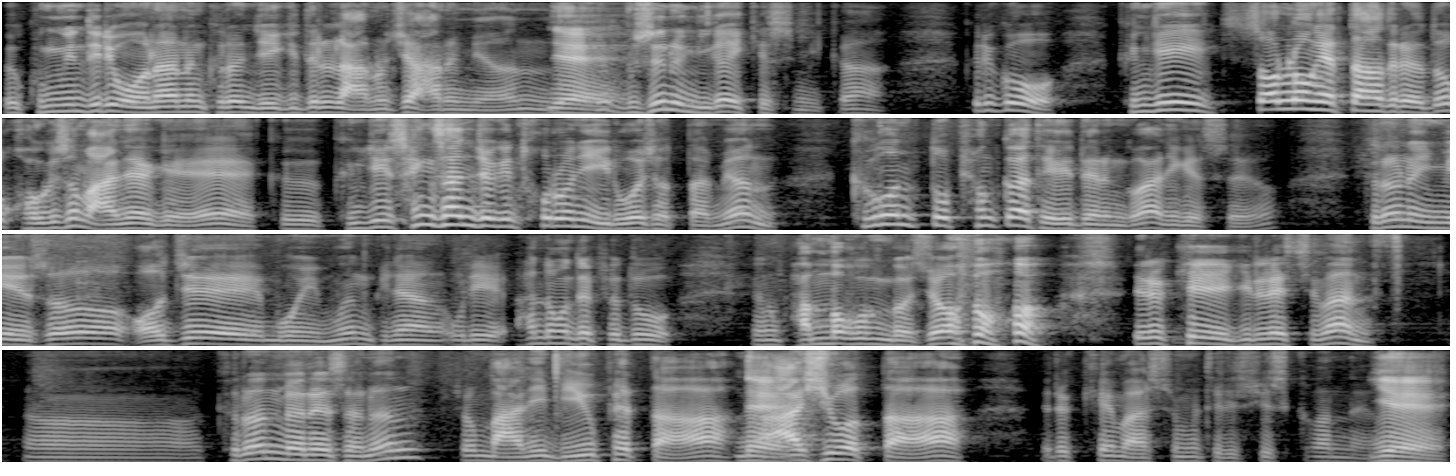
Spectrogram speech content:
그 국민들이 원하는 그런 얘기들을 나누지 않으면 예. 무슨 의미가 있겠습니까? 그리고 굉장히 썰렁했다 하더라도 거기서 만약에 그 굉장히 생산적인 토론이 이루어졌다면 그건 또 평가돼야 되는 거 아니겠어요? 그런 의미에서 어제 모임은 그냥 우리 한동훈 대표도 그냥 밥 먹은 거죠. 이렇게 얘기를 했지만 어, 그런 면에서는 좀 많이 미흡했다, 네. 아쉬웠다 이렇게 말씀을 드릴 수 있을 것 같네요. 예.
